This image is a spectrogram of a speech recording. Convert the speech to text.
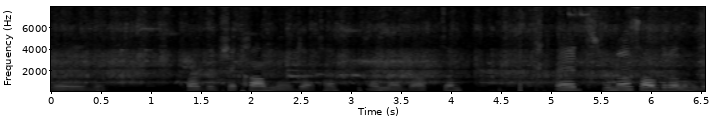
Böyle fazla bir şey kalmıyor zaten. Onları da attım. Evet buna saldıralım da.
